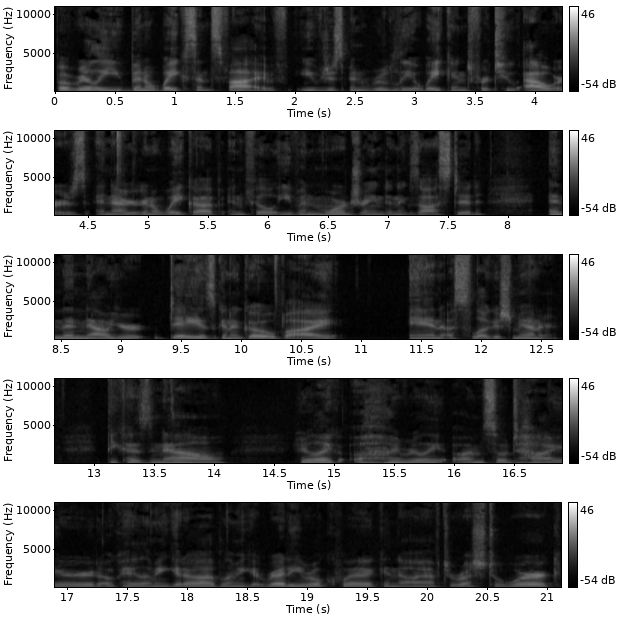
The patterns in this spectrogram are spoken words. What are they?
But really, you've been awake since five. You've just been rudely awakened for two hours, and now you're gonna wake up and feel even more drained and exhausted. And then now your day is gonna go by in a sluggish manner because now you're like, oh, I really, I'm so tired. Okay, let me get up, let me get ready real quick, and now I have to rush to work.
